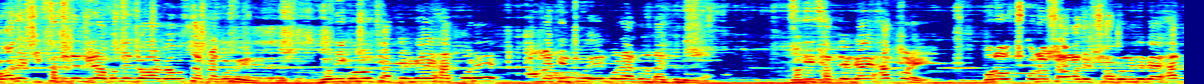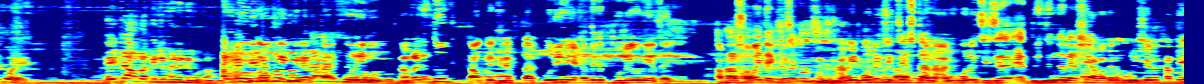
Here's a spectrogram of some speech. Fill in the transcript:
আমাদের শিক্ষার্থীদের নিরাপদে যাওয়ার ব্যবস্থা আপনারা করবেন। যদি কোনো ছাত্রের গায়ে হাত পড়ে আমরা কিন্তু এরপরে আর কোনো দায়িত্ব নেব না। যদি ছাত্রের গায়ে হাত পড়ে কোনো কোনো আমাদের সহকর্মীদের গায়ে হাত পড়ে এটা আমরা কিন্তু মেনে নেব না। কাউকে গ্রেফতার করিনি, আমরা কিন্তু কাউকে গ্রেফতার করিনি, এখান থেকে তুলেও নিয়ে যাই আপনারা সবাই দেখেছেন। আমি বলেছি চেষ্টা না আমি বলেছি যে দুই তিনজন এসে আমাদের পুলিশের হাতে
